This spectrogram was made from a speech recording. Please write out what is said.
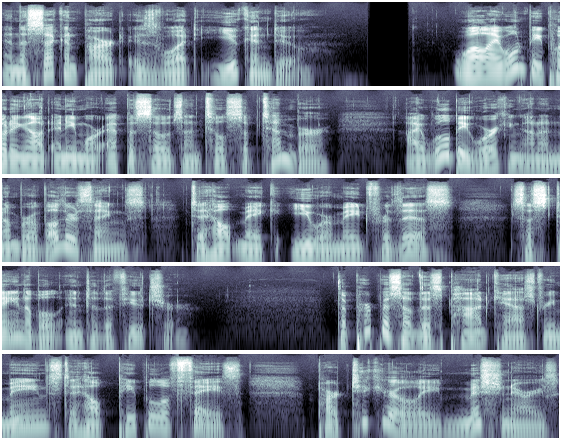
and the second part is what you can do. While I won't be putting out any more episodes until September, I will be working on a number of other things to help make You Were Made for This sustainable into the future. The purpose of this podcast remains to help people of faith particularly missionaries,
